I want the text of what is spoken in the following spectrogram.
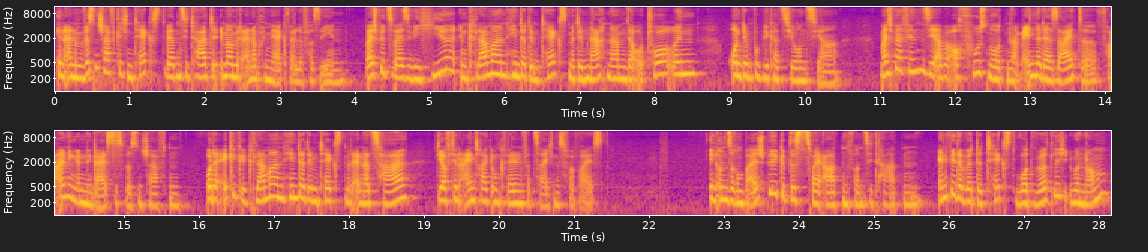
In einem wissenschaftlichen Text werden Zitate immer mit einer Primärquelle versehen. Beispielsweise wie hier in Klammern hinter dem Text mit dem Nachnamen der Autorin und dem Publikationsjahr. Manchmal finden Sie aber auch Fußnoten am Ende der Seite, vor allen Dingen in den Geisteswissenschaften. Oder eckige Klammern hinter dem Text mit einer Zahl, die auf den Eintrag im Quellenverzeichnis verweist. In unserem Beispiel gibt es zwei Arten von Zitaten. Entweder wird der Text wortwörtlich übernommen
